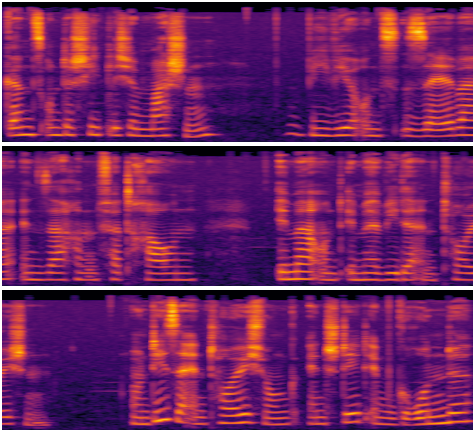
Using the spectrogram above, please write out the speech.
ganz unterschiedliche Maschen, wie wir uns selber in Sachen Vertrauen immer und immer wieder enttäuschen. Und diese Enttäuschung entsteht im Grunde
